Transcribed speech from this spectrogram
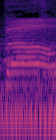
about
